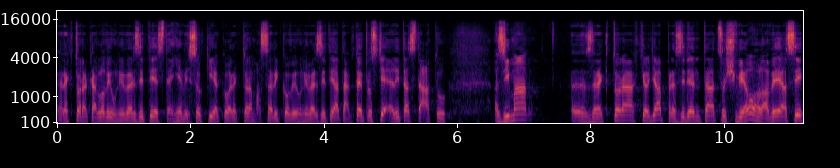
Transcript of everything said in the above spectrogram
rektora Karlovy univerzity je stejně vysoký jako rektora Masarykovy univerzity a tak. To je prostě elita státu. A Zima eh, z rektora chtěl dělat prezidenta, což v jeho hlavě asi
